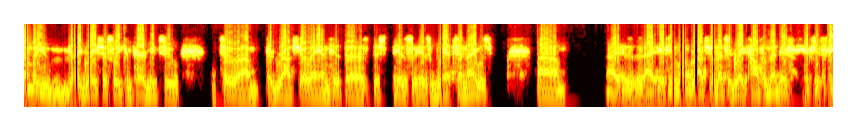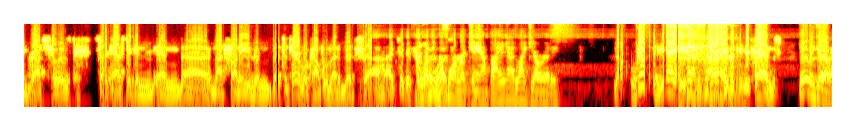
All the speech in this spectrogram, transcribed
somebody very graciously compared me to to um, to Groucho and his, uh, his his wit, and I was. Um, I, I, if you love Groucho, that's a great compliment. If, if you think Groucho is sarcastic and, and uh, not funny, then that's a terrible compliment. But uh, I took it for I'm what in it was. the former camp. I, I like you already. No, good. Yay. All right, we can be friends. There we go.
